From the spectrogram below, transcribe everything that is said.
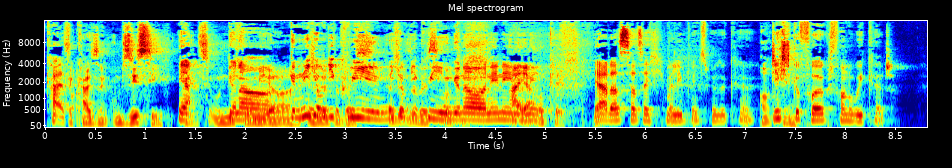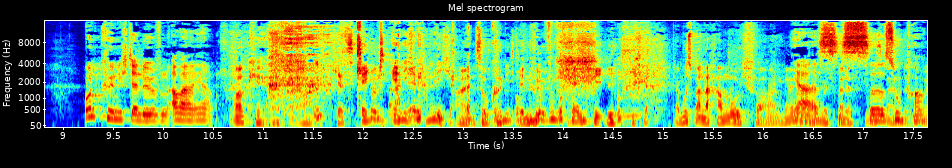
Kaiser. Äh, Kaiserin, um Sissi. Ja, geht's und genau. Nicht um, ihre nicht um die Elizabeth. Queen, nicht um die Queen, okay. genau. Nee, nee, Ah nee. ja, nee. okay. Ja, das ist tatsächlich mein Lieblingsmusical. Okay. Dicht gefolgt von Wicked. Und König der Löwen, aber ja. Okay. Oh, jetzt endlich, kann ich einen. So König den Löwen kenne ich. Da muss man nach Hamburg fahren. Ne? Ja, da es muss man ist muss äh, man- super.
